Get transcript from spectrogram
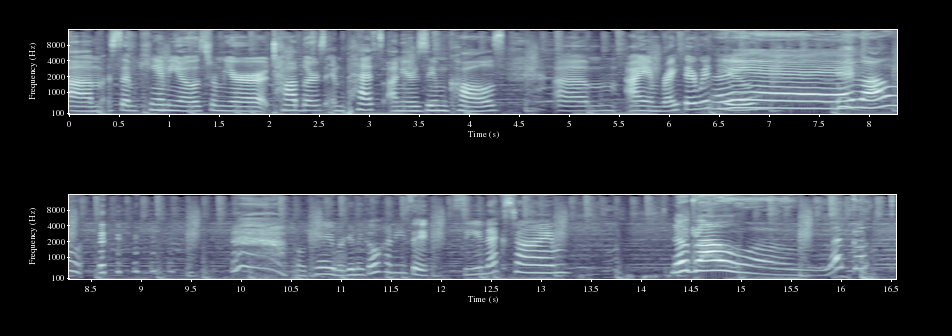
um, some cameos from your toddlers and pets on your Zoom calls. Um, I am right there with you. Hello. okay, we're gonna go, honey. Say, see you next time. Let's go. Let's go.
